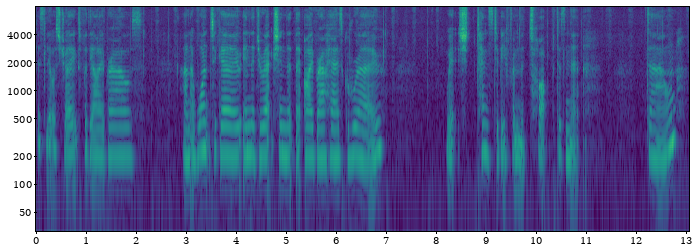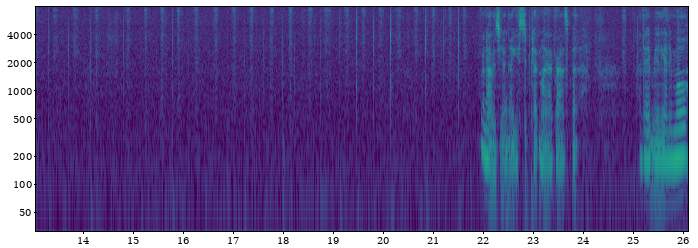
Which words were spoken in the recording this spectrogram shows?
just little strokes for the eyebrows and I want to go in the direction that the eyebrow hairs grow which tends to be from the top, doesn't it? Down. When I was young, I used to pluck my eyebrows, but I don't really anymore.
